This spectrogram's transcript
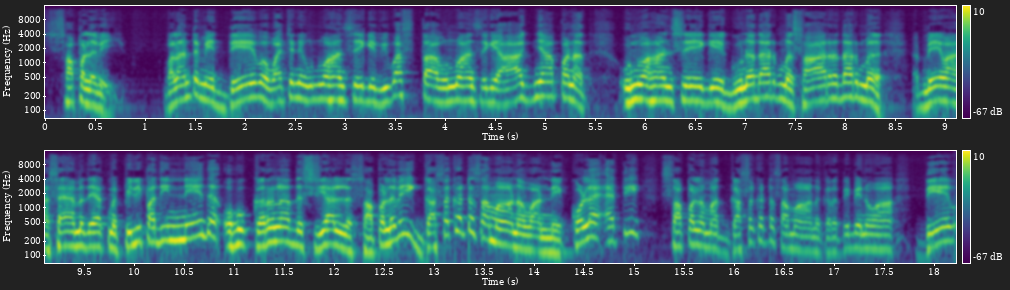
සපලවෙයි. බලන්ට මේ දේව වචනය උන්වහන්සේගේ විවස්ථාව උන්වහන්සේගේ ආග්ඥාපනත් උන්වහන්සේගේ ගුණධර්ම සාරධර්ම මේවා සෑම දෙයක්ම පිළිපදින්නේද ඔහු කරනද සියල්ල සපලවෙයි ගසකට සමාන වන්නේ කොළ ඇති සපලමත් ගසකට සමාන කර තිබෙනවා දේව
